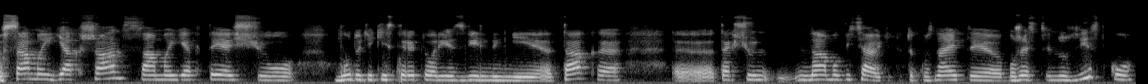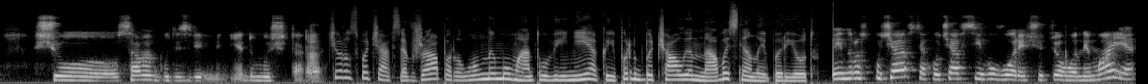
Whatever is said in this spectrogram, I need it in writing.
Саме як шанс, саме як те, що будуть якісь території звільнені, так е, Так що нам обіцяють таку, знаєте, божественну звістку, що саме буде звільнення. Я думаю, що так. Чи розпочався вже переломний момент у війні, який передбачали на весняний період? Він розпочався, хоча всі говорять, що цього немає.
